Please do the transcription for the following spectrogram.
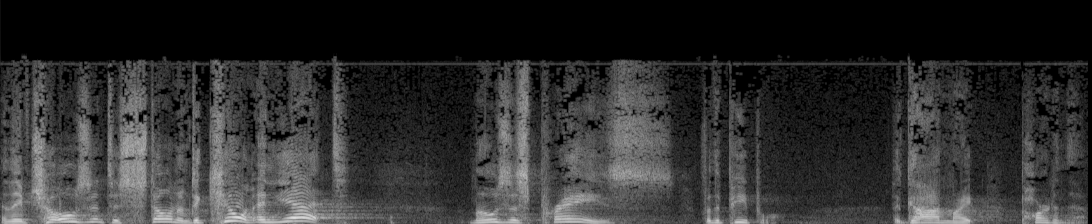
and they've chosen to stone him, to kill him. And yet, Moses prays for the people that God might pardon them.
